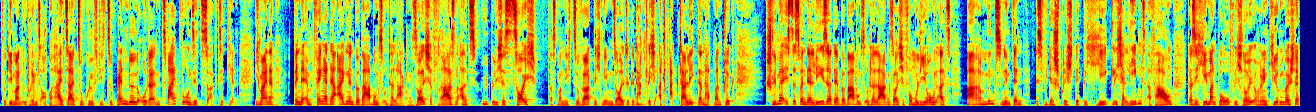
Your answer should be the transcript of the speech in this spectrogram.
für den man übrigens auch bereit sei, zukünftig zu pendeln oder einen Zweitwohnsitz zu akzeptieren. Ich meine, wenn der Empfänger der eigenen Bewerbungsunterlagen solche Phrasen als übliches Zeug, das man nicht zu wörtlich nehmen sollte, gedanklich ad acta legt, dann hat man Glück. Schlimmer ist es, wenn der Leser der Bewerbungsunterlagen solche Formulierungen als bare Münze nimmt, denn es widerspricht wirklich jeglicher Lebenserfahrung, dass sich jemand beruflich neu orientieren möchte,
